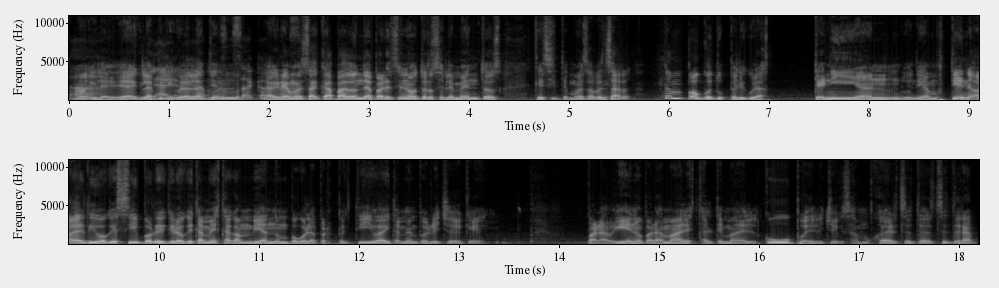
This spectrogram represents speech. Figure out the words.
¿no? Ah, y la idea de que la película latinoamericana agregamos esa capa donde aparecen otros elementos que si te pones a pensar, tampoco tus películas tenían, digamos, tiene, ahora digo que sí porque creo que también está cambiando un poco la perspectiva y también por el hecho de que para bien o para mal, está el tema del cupo, del hecho de que seas mujer, etcétera, etcétera,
